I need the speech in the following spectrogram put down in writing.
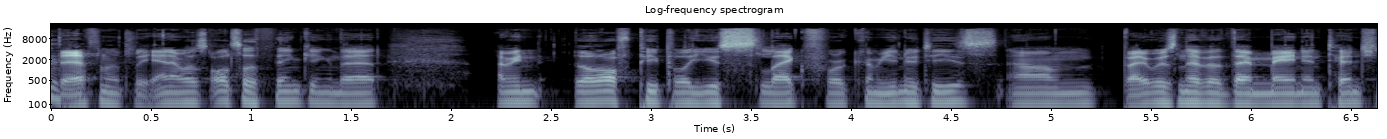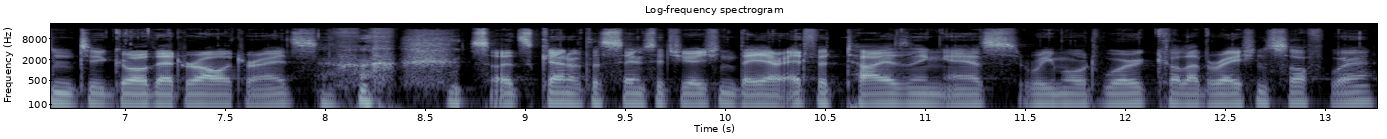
Definitely. And I was also thinking that, I mean, a lot of people use Slack for communities, um, but it was never their main intention to go that route, right? So, so it's kind of the same situation. They are advertising as remote work collaboration software,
